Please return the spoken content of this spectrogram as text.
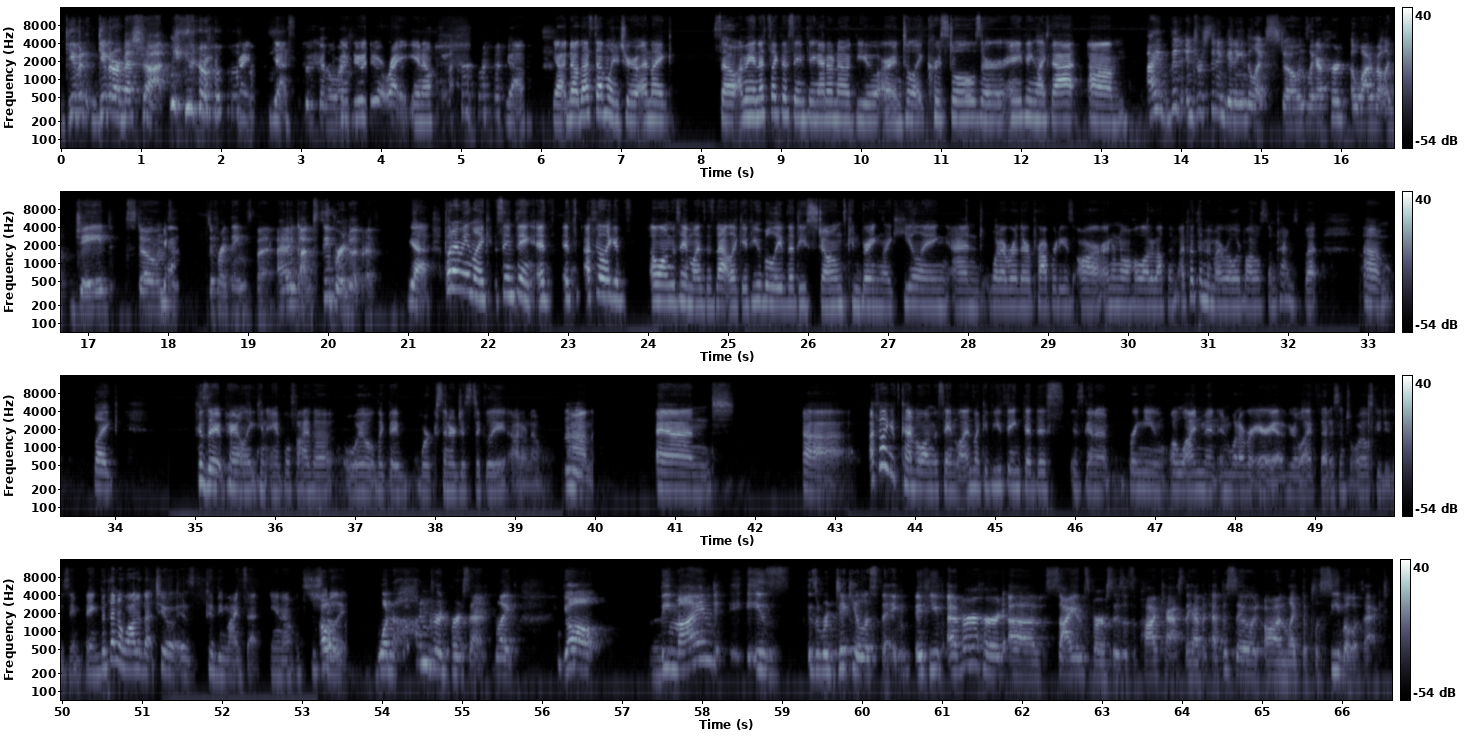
give it give it our best shot. You know, Right. Yes. it's gonna work. do it, do it right, you know? Yeah. Yeah. No, that's definitely true. And like, so, I mean, it's like the same thing. I don't know if you are into like crystals or anything like that. Um, I've been interested in getting into like stones. Like I've heard a lot about like jade stones Yeah. and different things, but I haven't gotten super into it. But I've yeah. But I mean, like, same thing. It's, it's, I feel like it's along the same lines as that. Like, if you believe that these stones can bring like healing and whatever their properties are, I don't know a whole lot about them. I put them in my roller bottles sometimes, but, um, like, because they apparently can amplify the oil, like they work synergistically. I don't know. Mhm. Um, and uh, I feel like it's kind of along the same lines. Like if you think that this is gonna bring you alignment in whatever area of your life, that essential oils could do the same thing. But then a lot of that too is could be mindset. You know, it's just Oh, really 100%. Like, y'all, the mind is is a ridiculous thing. If you've ever heard of Science Versus, it's a podcast, they have an episode on like the placebo effect.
